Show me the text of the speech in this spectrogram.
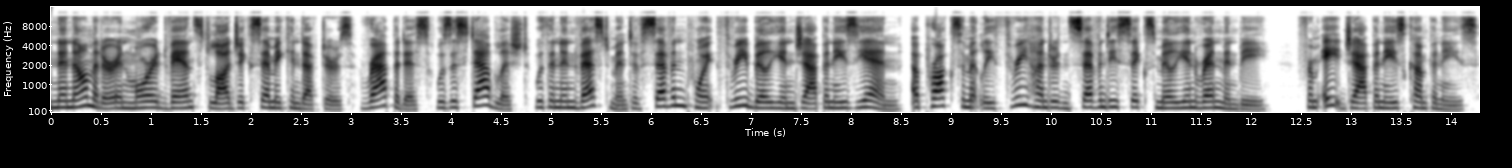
nanometer and more advanced logic semiconductors, Rapidus was established with an investment of 7.3 billion Japanese yen, approximately 376 million renminbi, from eight Japanese companies,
